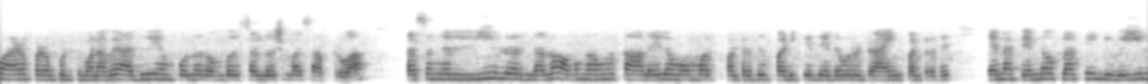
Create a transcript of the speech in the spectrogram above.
வாழைப்பழம் கொடுத்து போனாவே அதுவே என் பொண்ணு ரொம்ப சந்தோஷமாக சாப்பிட்ருவா பசங்க லீவில் இருந்தாலும் அவங்க அவங்க காலையில் ஹோம்ஒர்க் பண்ணுறது படிக்கிறது ஏதோ ஒரு டிராயிங் பண்ணுறது ஏன்னா டென் ஓ கிளாக்கு இங்கே வெயில்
